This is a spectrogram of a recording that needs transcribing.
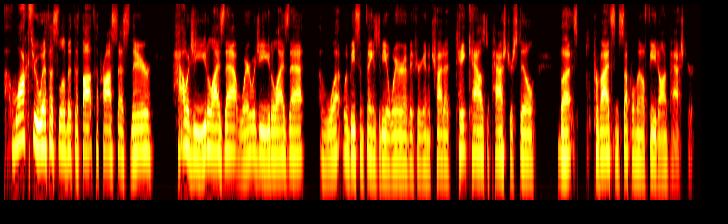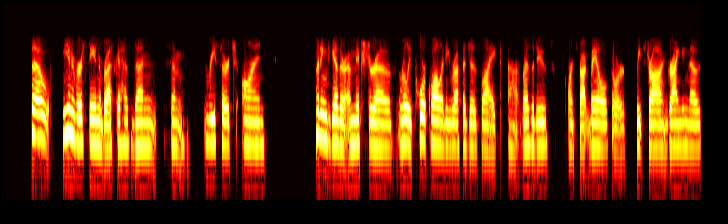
Uh, walk through with us a little bit the thought process there. How would you utilize that? Where would you utilize that? What would be some things to be aware of if you're going to try to take cows to pasture still, but provide some supplemental feed on pasture? So, University of Nebraska has done some research on putting together a mixture of really poor quality roughages like uh, residues, cornstalk bales, or wheat straw, and grinding those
